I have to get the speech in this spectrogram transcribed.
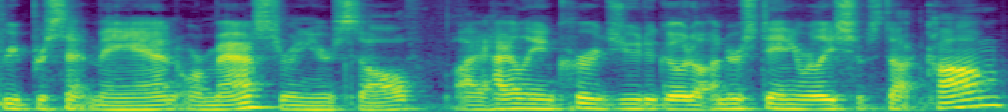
3% Man or Mastering Yourself, I highly encourage you to go to understandingrelationships.com,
